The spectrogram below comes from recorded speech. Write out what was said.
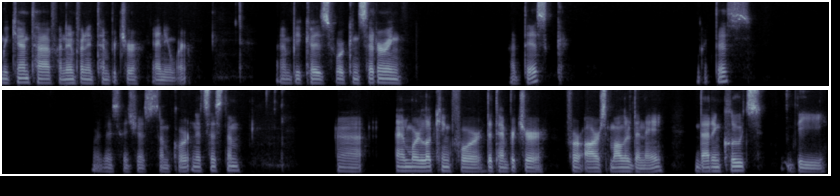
we can't have an infinite temperature anywhere. And because we're considering a disk like this, where this is just some coordinate system, uh, and we're looking for the temperature for R smaller than A, that includes the,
